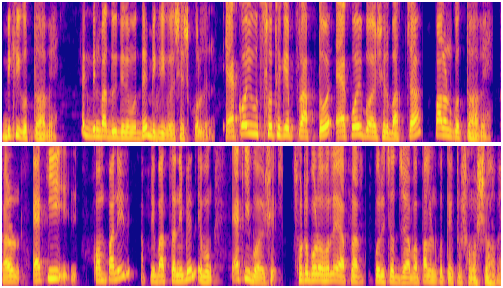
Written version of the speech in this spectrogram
বিক্রি করতে হবে। একদিন বা দুই দিনের মধ্যে বিক্রি করে শেষ করলেন। একই উৎস থেকে প্রাপ্ত একই বয়সের বাচ্চা পালন করতে হবে। কারণ একই কোম্পানির আপনি বাচ্চা নেবেন এবং একই বয়সের। ছোট বড় হলে আপনার পরিচর্যা বা পালন করতে একটু সমস্যা হবে।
